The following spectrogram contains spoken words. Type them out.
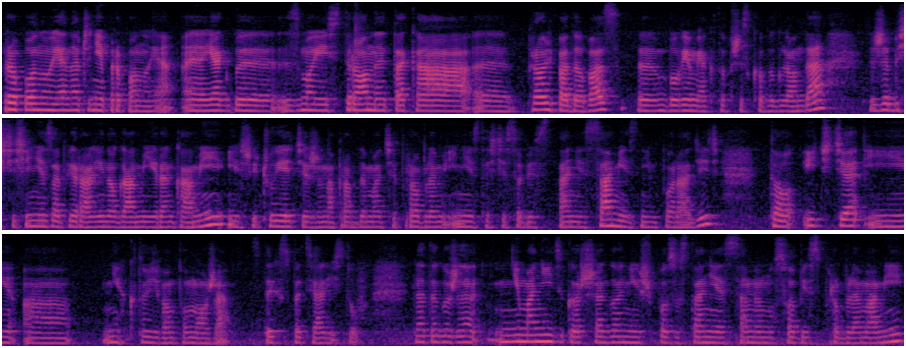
proponuję, znaczy nie proponuję, e, jakby z mojej strony taka e, prośba do Was, e, bo wiem jak to wszystko wygląda, żebyście się nie zapierali nogami i rękami. Jeśli czujecie, że naprawdę macie problem i nie jesteście sobie w stanie sami z nim poradzić, to idźcie i e, niech ktoś Wam pomoże z tych specjalistów. Dlatego, że nie ma nic gorszego niż pozostanie samemu sobie z problemami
